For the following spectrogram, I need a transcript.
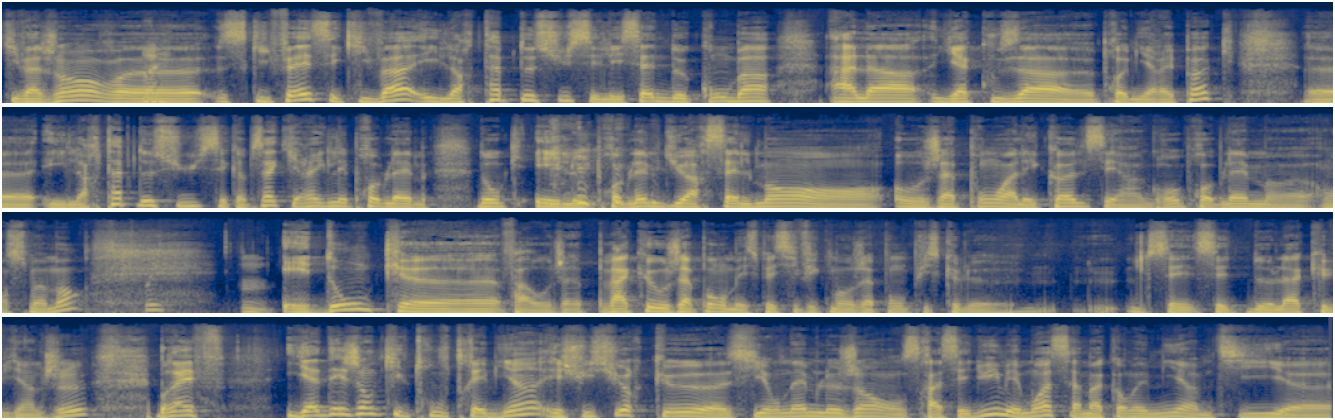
Qui va genre, euh, ce qu'il fait, c'est qu'il va et il leur tape dessus. C'est les scènes de combat à la Yakuza euh, première époque. Euh, et il leur tape dessus. C'est comme ça qu'il règle les problèmes. Donc, et le problème du harcèlement au Japon à l'école, c'est un gros problème en ce moment. Oui. Mm. Et donc, euh, enfin, pas que au Japon, mais spécifiquement au Japon, puisque le, c'est de là que vient le jeu. Bref, il y a des gens qui le trouvent très bien, et je suis sûr que euh, si on aime le genre, on sera séduit. Mais moi, ça m'a quand même mis un petit, euh,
